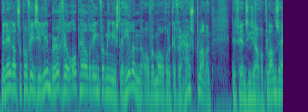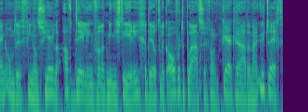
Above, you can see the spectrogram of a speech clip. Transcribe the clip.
De Nederlandse provincie Limburg wil opheldering van minister Hillen over mogelijke verhuisplannen. Defensie zou van plan zijn om de financiële afdeling van het ministerie gedeeltelijk over te plaatsen van Kerkrade naar Utrecht.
